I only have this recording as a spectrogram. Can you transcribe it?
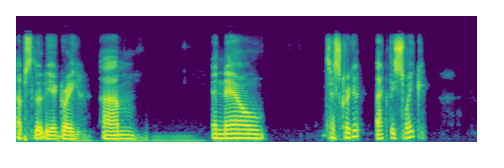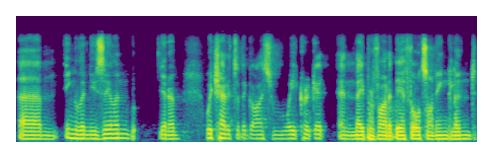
Absolutely agree. Um, and now test cricket back this week. Um, England New Zealand you know we chatted to the guys from WeCricket and they provided their thoughts on England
